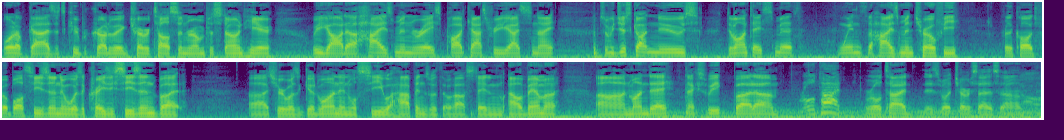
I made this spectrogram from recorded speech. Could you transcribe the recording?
What up, guys? It's Cooper Krudwig, Trevor Tellison, Roman Pistone here. We got a Heisman race podcast for you guys tonight. So we just got news: DeVonta Smith wins the Heisman Trophy for the college football season. It was a crazy season, but uh, it sure was a good one, and we'll see what happens with Ohio State and Alabama uh, on Monday next week. But um, Roll Tide. roll tide is what Trevor says. Um,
